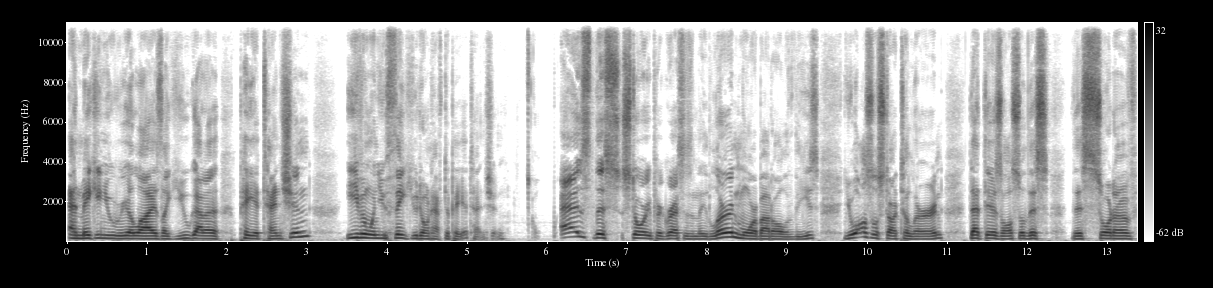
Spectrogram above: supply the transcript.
and making you realize like you got to pay attention even when you think you don't have to pay attention. As this story progresses and they learn more about all of these, you also start to learn that there's also this this sort of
